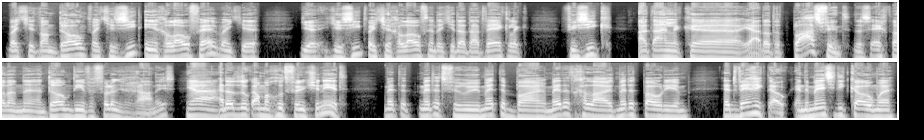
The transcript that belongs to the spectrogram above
wat je van droomt, wat je ziet in geloof. Hè? Want je, je, je ziet wat je gelooft en dat je dat daadwerkelijk fysiek uiteindelijk eh, ja, dat het plaatsvindt. Dat is echt wel een, een droom die in vervulling gegaan is. Ja. En dat het ook allemaal goed functioneert. Met het, met het verhuur, met de bar, met het geluid, met het podium. Het werkt ook. En de mensen die komen,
